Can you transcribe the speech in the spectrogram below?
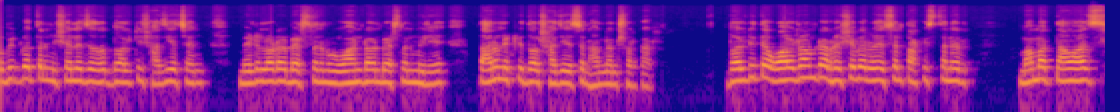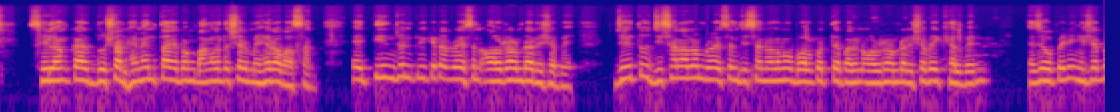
অভিজ্ঞতার মিশেলে যে দলটি সাজিয়েছেন মিডল অর্ডার ব্যাটসম্যান এবং ওয়ান ডাউন ব্যাটসম্যান মিলিয়ে দারুণ একটি দল সাজিয়েছেন হান্নান সরকার। দলটিতে অলরাউন্ডার হিসেবে রয়েছেন পাকিস্তানের মোহাম্মদ নওয়াজ, শ্রীলঙ্কার দূষণ হেমেন্তা এবং বাংলাদেশের মেহরব হাসান। এই তিনজন ক্রিকেটার রয়েছেন অলরাউন্ডার হিসেবে। যেহেতু জিসান আলম রয়েছেন, জিসান আলমও বল করতে পারেন, অলরাউন্ডার হিসেবেই খেলবেন। এজ এ ওপেনিং হিসেবে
